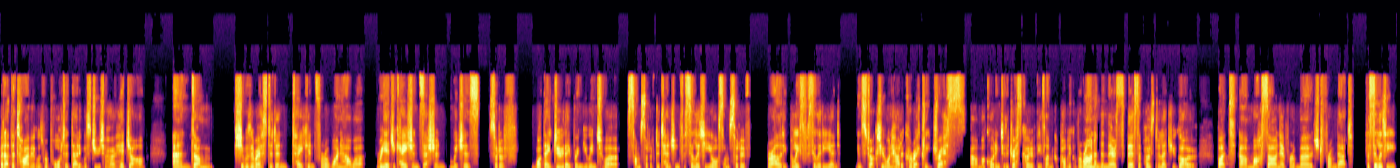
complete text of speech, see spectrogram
But at the time, it was reported that it was due to her hijab. And um, she was arrested and taken for a one hour re education session, which is sort of what they do. They bring you into a some sort of detention facility or some sort of morality police facility and instruct you on how to correctly dress um, according to the dress code of the Islamic Republic of Iran, and then they're they're supposed to let you go. But um, Mahsa never emerged from that facility,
